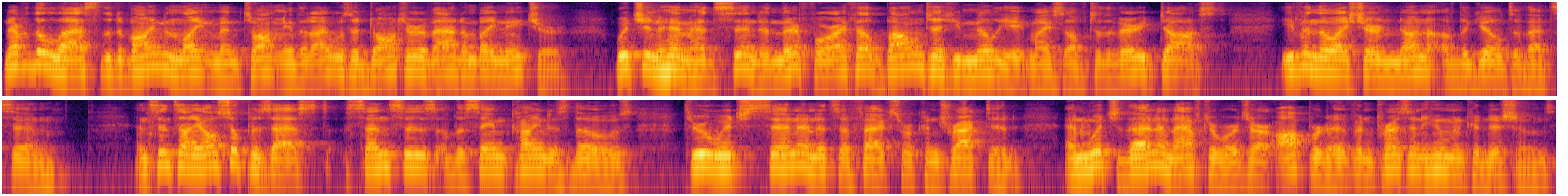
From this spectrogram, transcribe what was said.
Nevertheless, the divine enlightenment taught me that I was a daughter of Adam by nature, which in him had sinned, and therefore I felt bound to humiliate myself to the very dust, even though I share none of the guilt of that sin. And since I also possessed senses of the same kind as those, through which sin and its effects were contracted, and which then and afterwards are operative in present human conditions,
